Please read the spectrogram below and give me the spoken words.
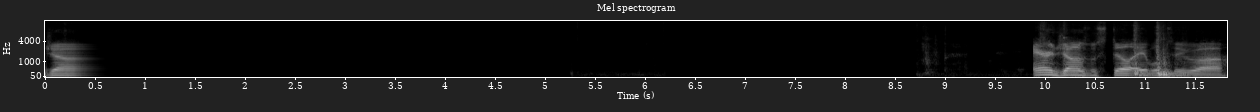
Jones. Aaron Jones was still able to uh,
